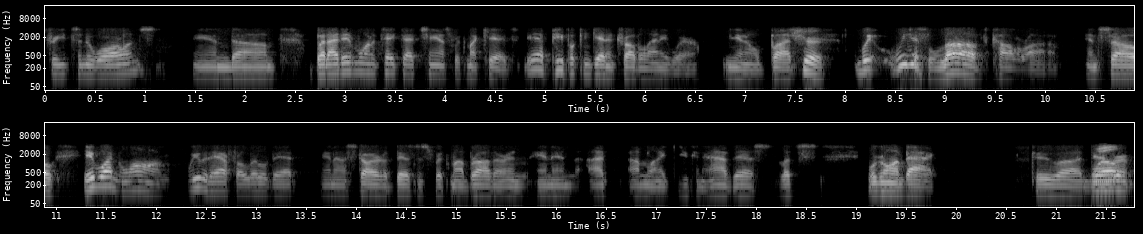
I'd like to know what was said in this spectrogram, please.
streets of New Orleans, and um, but I didn't want to take that chance with my kids. Yeah, people can get in trouble anywhere, you know, but Sure. we we just loved Colorado, and so it wasn't long. We were there for a little bit, and I started a business with my brother, and and then I I'm like, you can have this. Let's we're going back to uh, Denver, Well-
